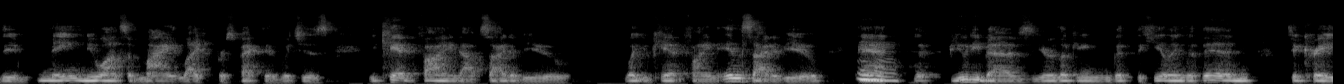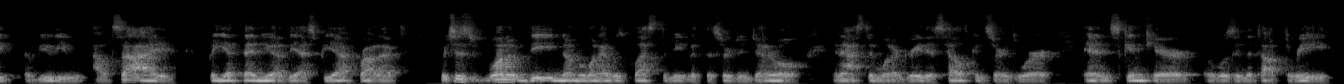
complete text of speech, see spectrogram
the main nuance of my life perspective, which is you can't find outside of you what you can't find inside of you. Mm-hmm. And with beauty bevs, you're looking with the healing within to create a beauty outside. But yet, then you have the SPF product, which is one of the number one. I was blessed to meet with the Surgeon General and asked him what our greatest health concerns were. And skincare was in the top three,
